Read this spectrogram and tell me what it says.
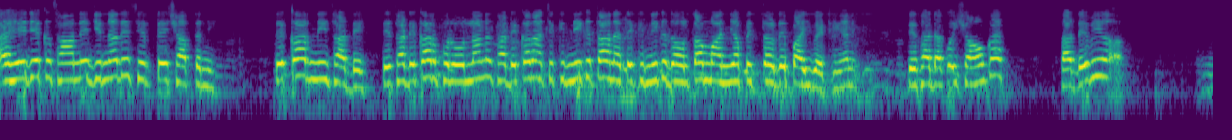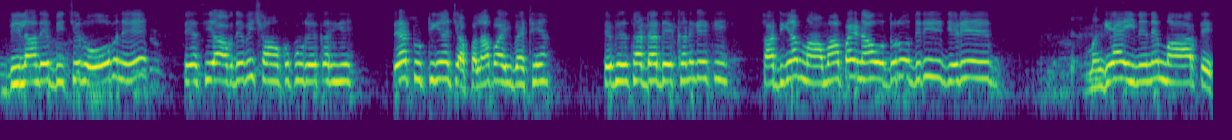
ਇਹੋ ਜਿਹੇ ਕਿਸਾਨ ਨੇ ਜਿਨ੍ਹਾਂ ਦੇ ਸਿਰ ਤੇ ਛੱਤ ਨਹੀਂ ਤੇ ਘਰ ਨਹੀਂ ਸਾਡੇ, ਤੇ ਸਾਡੇ ਘਰ ਫਰੋਲਾਂ ਨੇ, ਸਾਡੇ ਘਰਾਂ 'ਚ ਕਿੰਨੀ ਕੁ ਧਨ ਹੈ ਤੇ ਕਿੰਨੀ ਕੁ ਦੌਲਤਾਂ ਮਾਈਆਂ ਪਿੱਤਲ ਦੇ ਪਾਈ ਬੈਠੀਆਂ ਨੇ। ਤੇ ਸਾਡਾ ਕੋਈ ਸ਼ੌਂਕ ਹੈ? ਸਾਡੇ ਵੀ ਦਿਲਾਂ ਦੇ ਵਿੱਚ ਰੋਬ ਨੇ ਤੇ ਅਸੀਂ ਆਪਦੇ ਵੀ ਸ਼ੌਂਕ ਪੂਰੇ ਕਰੀਏ। ਤੇ ਆ ਟੁੱਟੀਆਂ ਚੱਪਲਾਂ ਪਾਈ ਬੈਠੇ ਆ। ਤੇ ਫਿਰ ਸਾਡਾ ਦੇਖਣਗੇ ਕੀ ਸਾਡੀਆਂ ਮਾਵਾਂ ਭੈਣਾਂ ਉਧਰ ਉਧਰ ਹੀ ਜਿਹੜੇ ਮੰਗਿਆਈ ਨੇ ਨੇ ਮਾਰ ਤੇ,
